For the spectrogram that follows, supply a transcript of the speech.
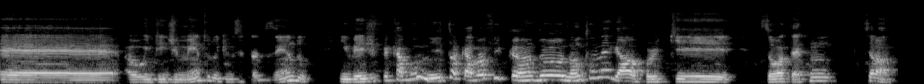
é, o entendimento do que você está dizendo, em vez de ficar bonito, acaba ficando não tão legal, porque sou até com, sei lá,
